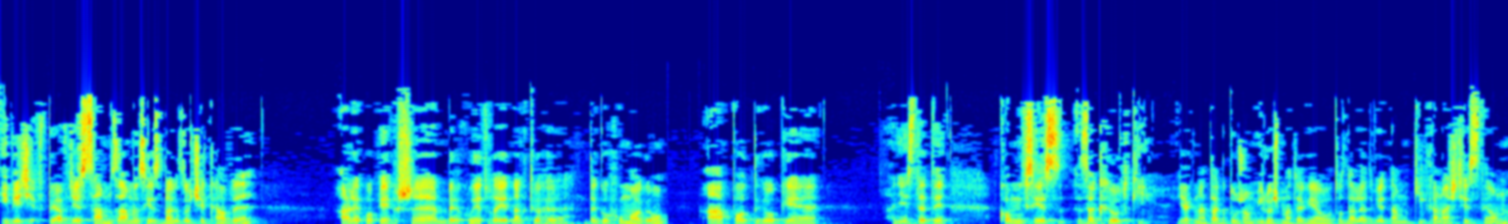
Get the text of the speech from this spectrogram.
I wiecie, wprawdzie sam zamysł jest bardzo ciekawy, ale po pierwsze brakuje tutaj jednak trochę tego humoru, a po drugie, a niestety komiks jest za krótki, jak na tak dużą ilość materiału, to zaledwie tam kilkanaście stron,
